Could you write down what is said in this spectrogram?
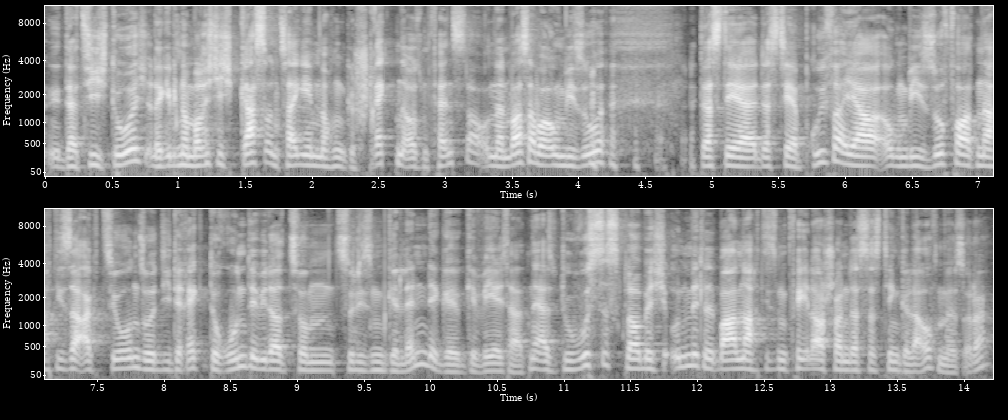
da ziehe ich durch und da gebe ich nochmal richtig Gas und zeige ihm noch einen gestreckten aus dem Fenster. Und dann war es aber irgendwie so, dass der, dass der Prüfer ja irgendwie sofort nach dieser Aktion so die direkte Runde wieder zum, zu diesem Gelände ge gewählt hat. Ne? Also du wusstest, glaube ich, unmittelbar nach diesem Fehler schon, dass das Ding gelaufen ist, oder?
